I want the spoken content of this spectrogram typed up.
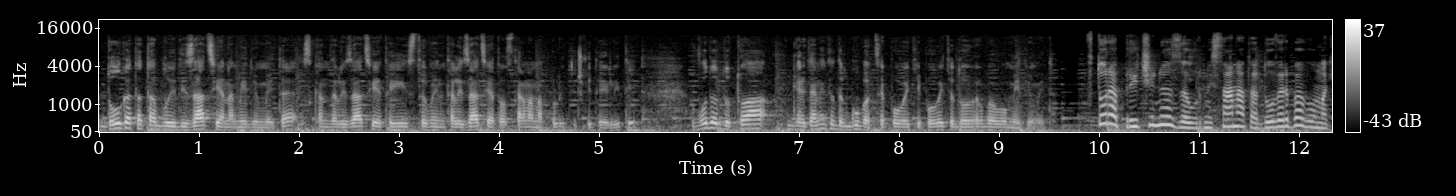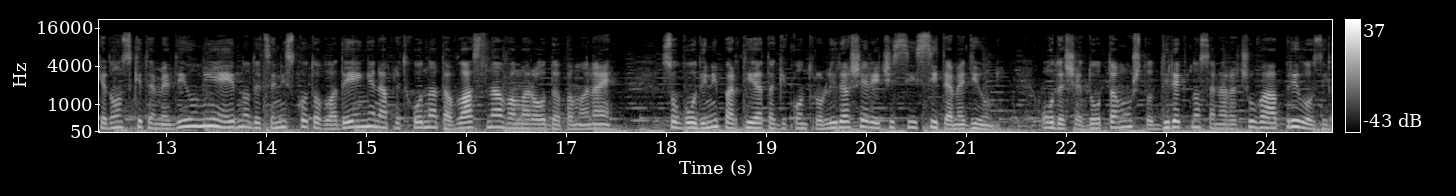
Долгата таблоидизација на медиумите, скандализацијата и инструментализацијата од страна на политичките елити водат до тоа граѓаните да губат се повеќе и повеќе доверба во медиумите. Втора причина за урнисаната доверба во македонските медиуми е еднодецениското владење на предходната власт на ВМРО ДПМНЕ. Со години партијата ги контролираше речиси сите медиуми одеше до таму што директно се нарачуваа прилози,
